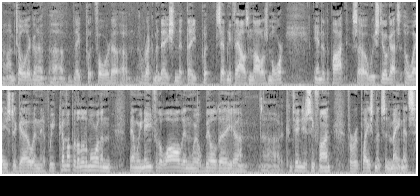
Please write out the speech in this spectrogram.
I'm told they're going to. They put forward a, a recommendation that they put seventy thousand dollars more into the pot. So we've still got a ways to go, and if we come up with a little more than than we need for the wall, then we'll build a um, uh, contingency fund for replacements and maintenance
